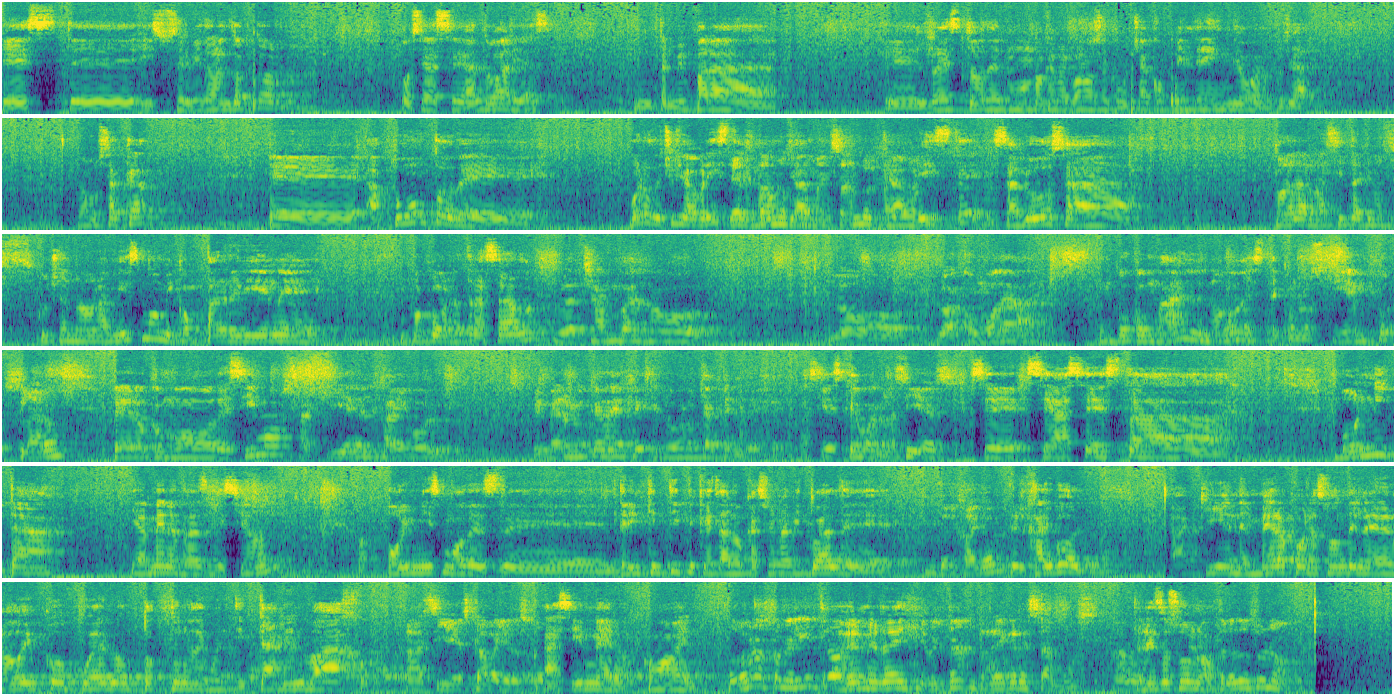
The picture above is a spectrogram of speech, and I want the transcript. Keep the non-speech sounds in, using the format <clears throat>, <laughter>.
este, y su servidor el doctor, o sea, se Aldo Arias, también para el resto del mundo que me conoce como Chaco Piel de Indio, bueno, pues ya, vamos acá, eh, a punto de... Bueno, de hecho ya abriste, Ya ¿no? estamos comenzando el Ya abriste. Saludos a toda la racita que nos está escuchando ahora mismo. Mi compadre viene un poco retrasado. La chamba luego lo, lo acomoda un poco mal, ¿no? Este, con los tiempos. Claro. Pero como decimos aquí en el highball, primero lo que deje y luego lo que apendeje. Así es que bueno, Así es. se, se hace esta bonita y amena transmisión. Hoy mismo desde el Drinking Tipi, que es la locación habitual de, Del highball. del highball, aquí en el mero corazón del heroico pueblo autóctono de Huentitán, el Bajo. Así es, caballeros. ¿cómo? Así mero, ¿cómo ven? Pues vámonos con el intro. A ver, mi rey. Y ahorita regresamos. A ver. 3, 2, 1. 3, 2, 1.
